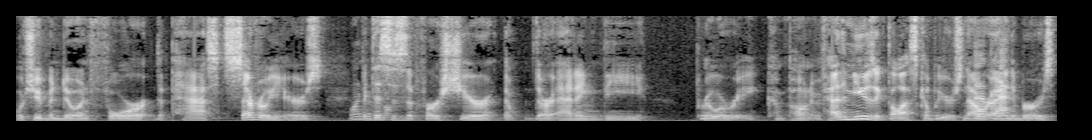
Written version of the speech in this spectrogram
which we've been doing for the past several years. But this is the first year that they're adding the brewery component. We've had the music the last couple years. Now we're adding the breweries.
